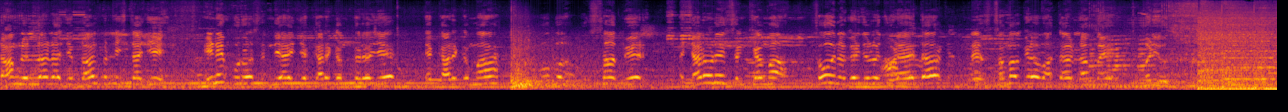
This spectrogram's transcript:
રામલલ્લાના જે પ્રાણ પ્રતિષ્ઠા છે, એને પૂર્વ સંધ્યાએ જે કાર્યક્રમ કર્યો છે, એ કાર્યક્રમમાં ખૂબ ઉત્સાહભેર હજારોની સંખ્યામાં સૌ નગરજનો જોડાયા હતા અને સમગ્ર વાતાવરણ રામભાઈ મળ્યું હતું.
